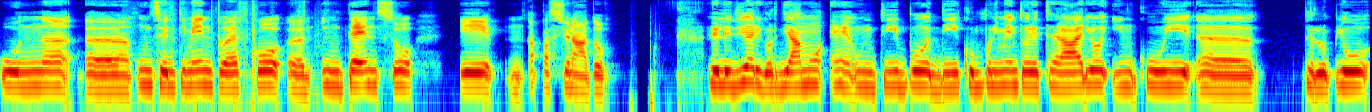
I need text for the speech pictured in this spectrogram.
un, eh, un sentimento, ecco, eh, intenso e mh, mm, appassionato. L'elegia, ricordiamo, è un tipo di componimento letterario in cui eh, per lo più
